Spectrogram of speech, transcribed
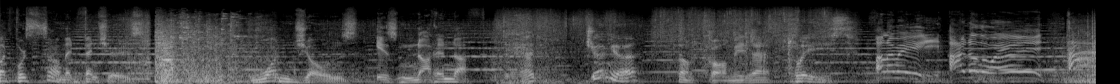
But for some adventures, one Jones is not enough. Dad? Junior? Don't call me that, please. Follow me! I know the way! Ah!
